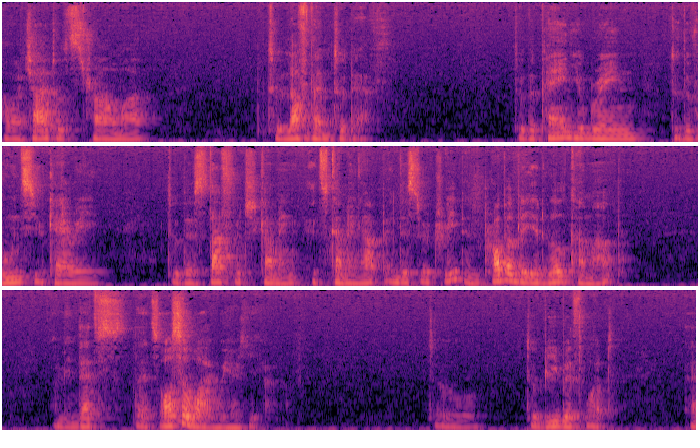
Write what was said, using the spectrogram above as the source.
our childhood's trauma, to love them to death. To the pain you bring, to the wounds you carry, to the stuff which coming it's coming up in this retreat, and probably it will come up. I mean that's that's also why we are here. To to be with what uh,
